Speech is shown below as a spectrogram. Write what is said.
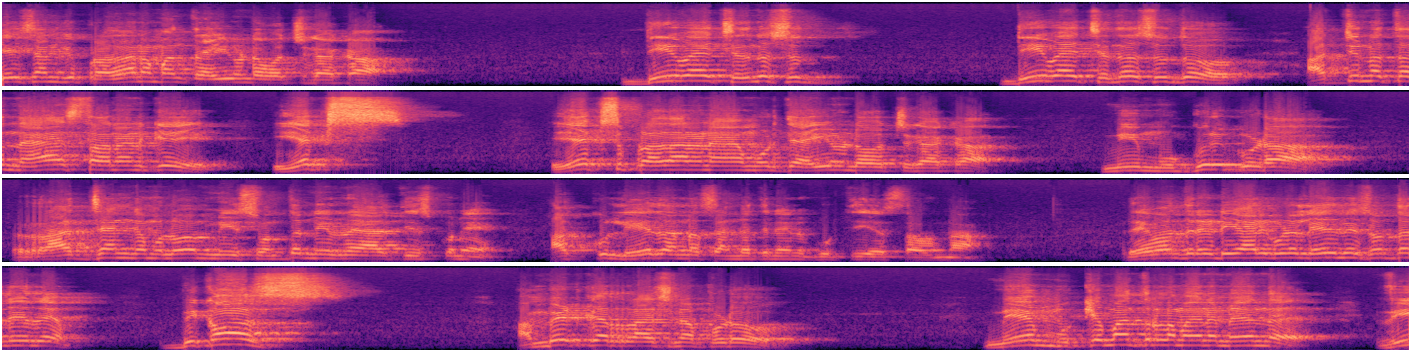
దేశానికి ప్రధానమంత్రి అయి ఉండవచ్చు కాక డివై చంద్రశుద్ డివై చంద్రశుద్ధ్ అత్యున్నత న్యాయస్థానానికి ఎక్స్ ఎక్స్ ప్రధాన న్యాయమూర్తి అయి ఉండవచ్చు కాక మీ ముగ్గురికి కూడా రాజ్యాంగంలో మీ సొంత నిర్ణయాలు తీసుకునే హక్కు లేదన్న సంగతి నేను గుర్తు చేస్తా ఉన్నా. రేవంత్ రెడ్డి గారికి కూడా లేదు నీ సొంత నిర్ణయం. బికాస్ అంబేద్కర్ రాసినప్పుడు మేము ముఖ్యమంత్రులమైన మేందే we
